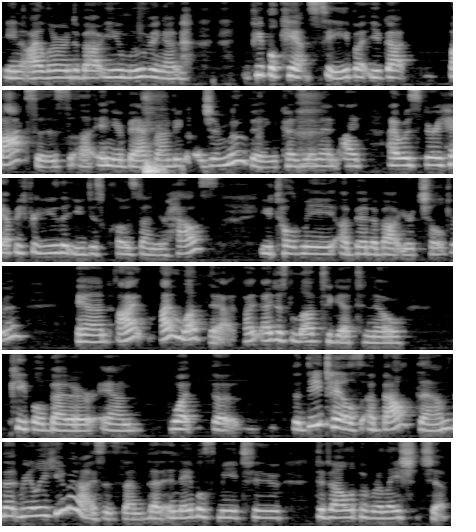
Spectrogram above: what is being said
You know, I learned about you moving at people can't see, but you've got boxes uh, in your background because you're moving. Because and then I I was very happy for you that you just closed on your house. You told me a bit about your children, and I I love that. I, I just love to get to know people better and what the the details about them that really humanizes them that enables me to develop a relationship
